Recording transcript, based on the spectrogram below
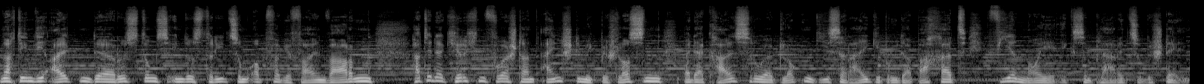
Nachdem die Alten der Rüstungsindustrie zum Opfer gefallen waren, hatte der Kirchenvorstand einstimmig beschlossen, bei der Karlsruher Glockengießerei Gebrüder Bachert vier neue Exemplare zu bestellen.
